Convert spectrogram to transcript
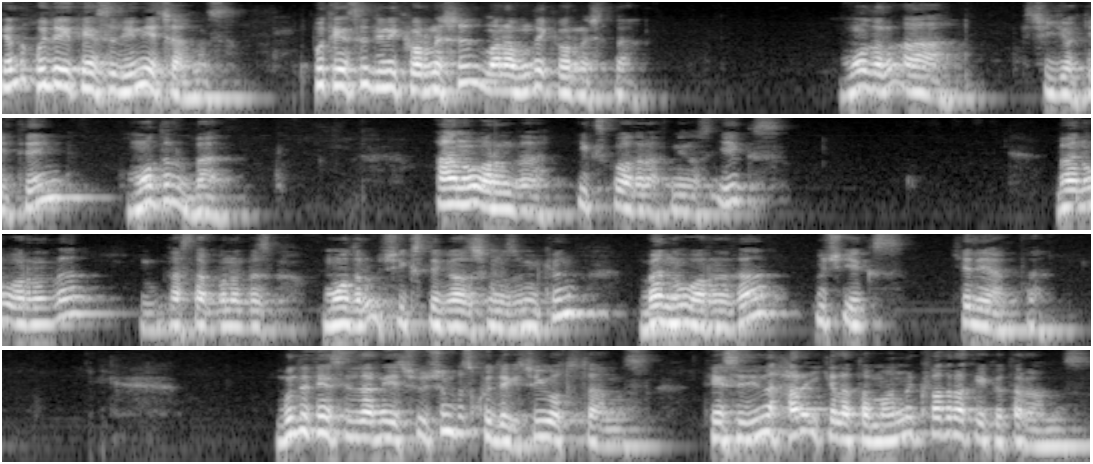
endi quyidagi tengsizlikni yechamiz. Bu tengsizlikni ko'rinishi mana bunday ko'rinishda. Modul a kichik yoki teng modul b. Ani o'rnida x kvadrat minus x bni o'rnida dastlab buni biz modul uch x deb yozishimiz mumkin bni o'rnida uch x kelyapti. Bunday tengsizliklarni yechish uchun biz quyidagicha yo'l tutamiz. Tengsizlikni har ikkala tomonni kvadratga ko'taramiz.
